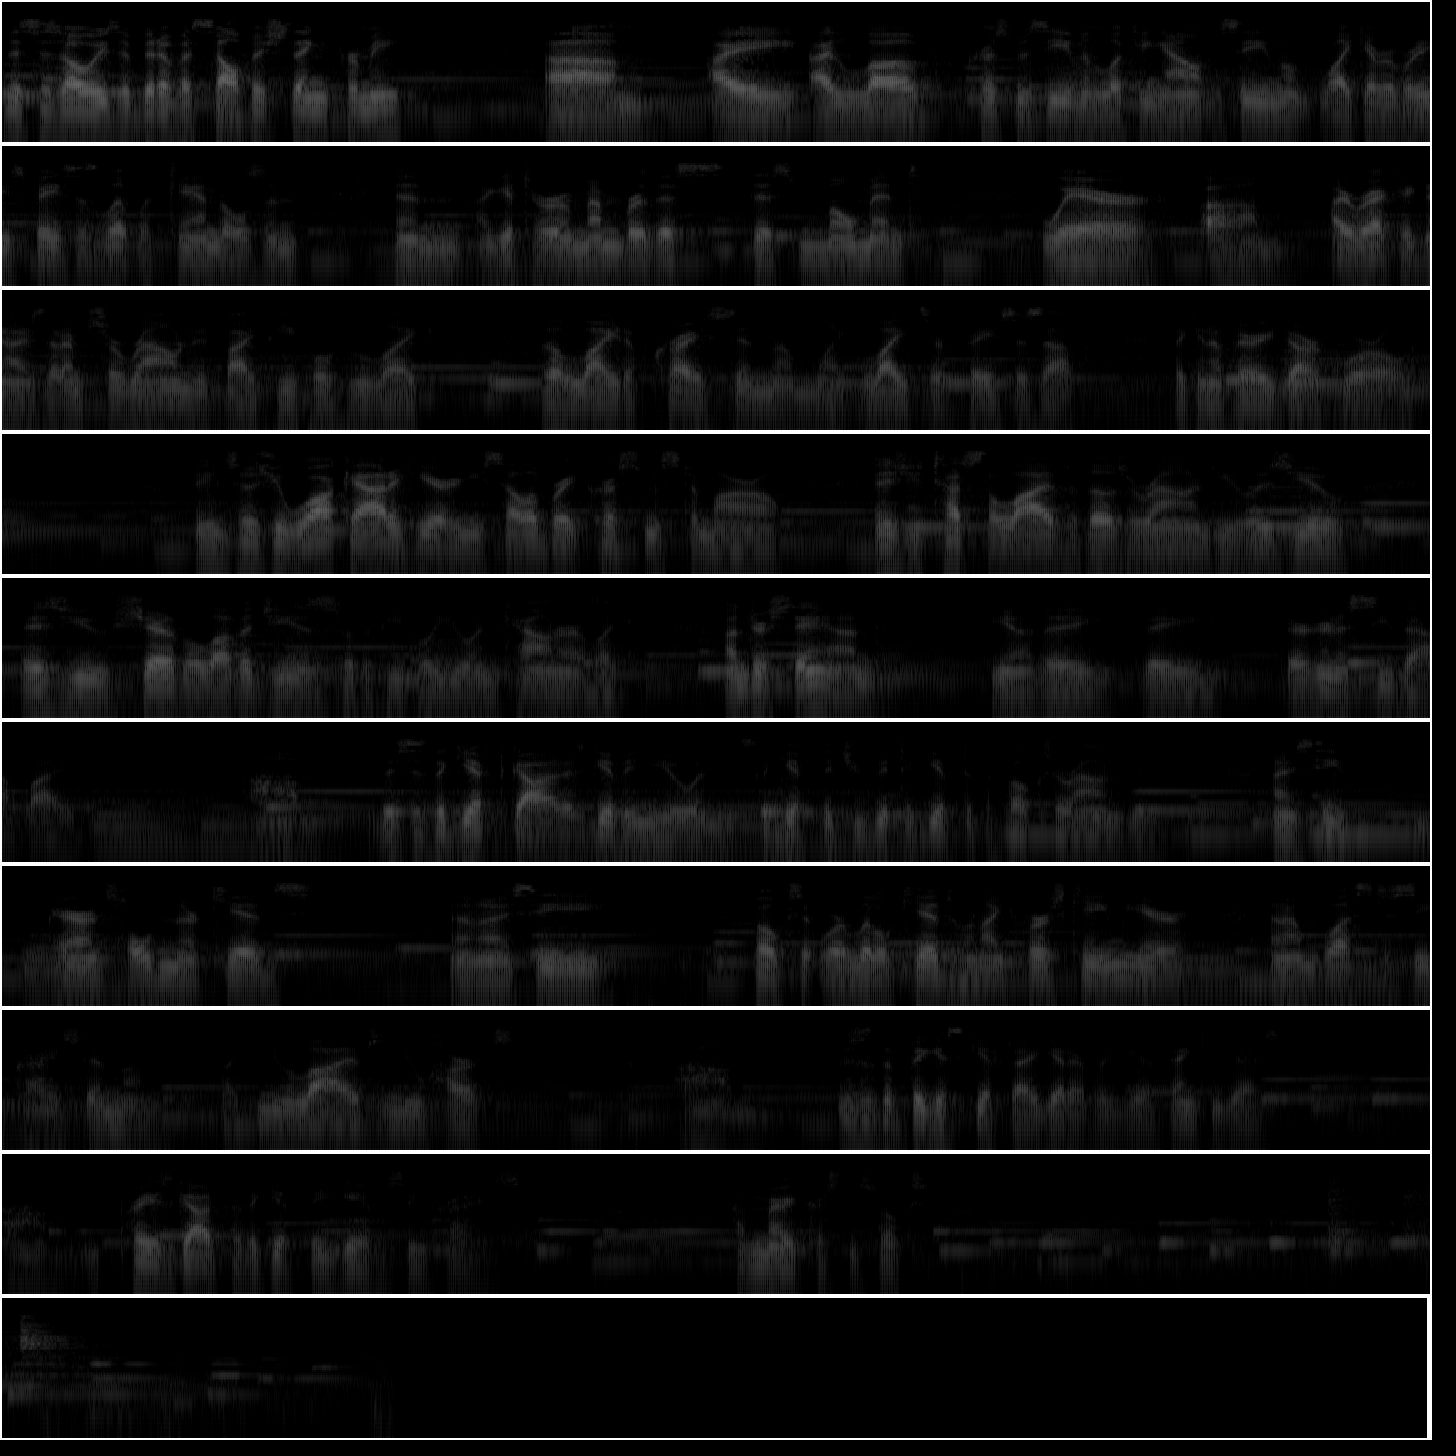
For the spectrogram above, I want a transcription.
This is always a bit of a selfish thing for me. Um, I I love Christmas Eve and looking out and seeing like everybody's faces lit with candles and and I get to remember this this moment where um, I recognize that I'm surrounded by people who like the light of Christ in them, like lights their faces up, like in a very dark world. And so as you walk out of here and you celebrate Christmas tomorrow, as you touch the lives of those around you, as you as you share the love of Jesus with the people you encounter, like understand, you know, they they they're going to see that light. Um, this is the gift God has given you, and it's the gift that you get to give to the folks around you. And I see parents holding their kids, and I see folks that were little kids when I first came here, and I'm blessed to see Christ in them, like new lives and new hearts. Um, this is the biggest gift I get every year. Thank you, guys praise God for the gift that He gave us in Christ. Have a Merry Christmas, folks.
